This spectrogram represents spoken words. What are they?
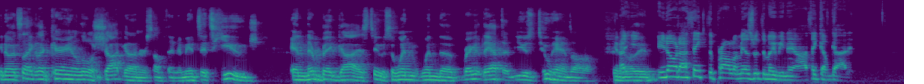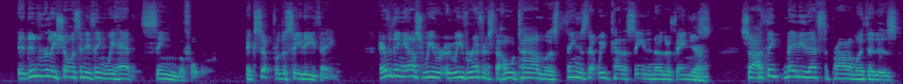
you know, it's like they're carrying a little shotgun or something. I mean, it's it's huge, and they're big guys too. So when when the they have to use two hands on them, you know, I- they, you know what I think the problem is with the movie now? I think I've got it. It didn't really show us anything we hadn't seen before, except for the CD thing. Everything else we we've referenced the whole time was things that we've kind of seen in other things. Yeah. So I think maybe that's the problem with it is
